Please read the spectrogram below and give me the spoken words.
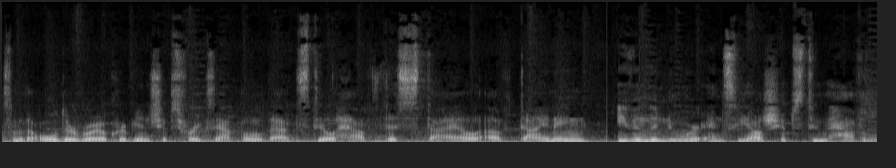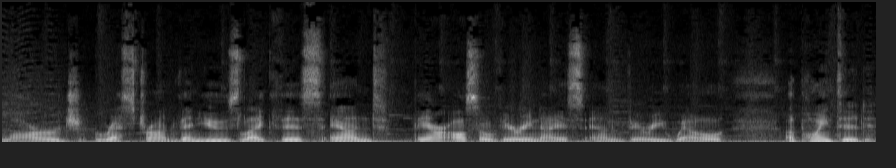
some of the older Royal Caribbean ships, for example, that still have this style of dining. Even the newer NCL ships do have large restaurant venues like this, and they are also very nice and very well appointed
